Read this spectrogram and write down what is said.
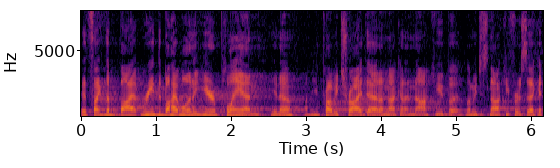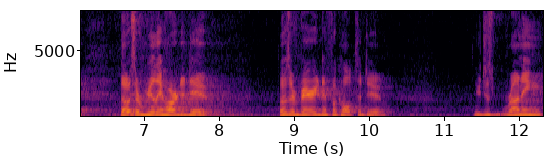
It's like the read the Bible in a year plan, you know? You've probably tried that. I'm not going to knock you, but let me just knock you for a second. Those are really hard to do. Those are very difficult to do. You're just running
